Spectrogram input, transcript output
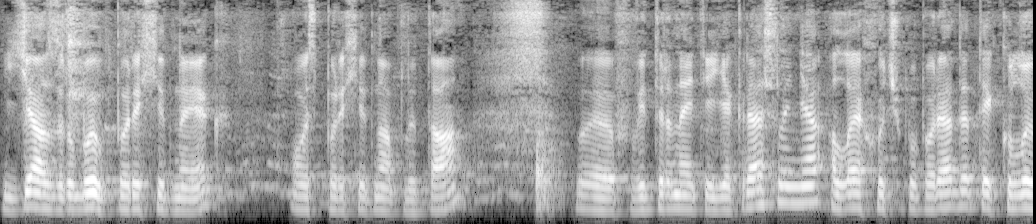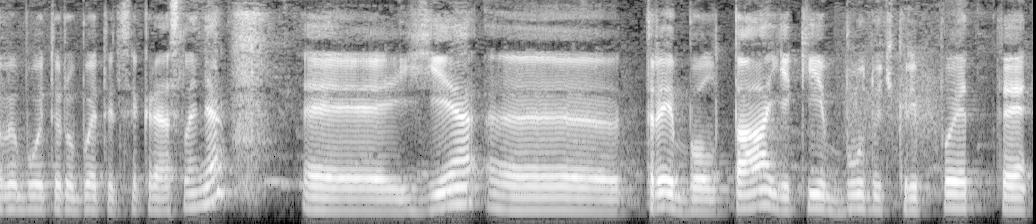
я зробив перехідник. Ось перехідна плита. Е, В інтернеті є креслення, але хочу попередити, коли ви будете робити це креслення, є три болта, які будуть кріпити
